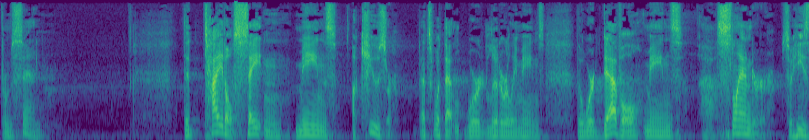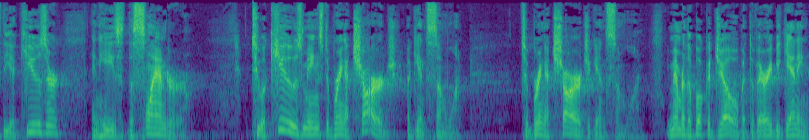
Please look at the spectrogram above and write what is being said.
from sin. The title Satan means accuser. That's what that word literally means. The word devil means uh, slanderer. So he's the accuser and he's the slanderer. To accuse means to bring a charge against someone. To bring a charge against someone. Remember the book of Job at the very beginning.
